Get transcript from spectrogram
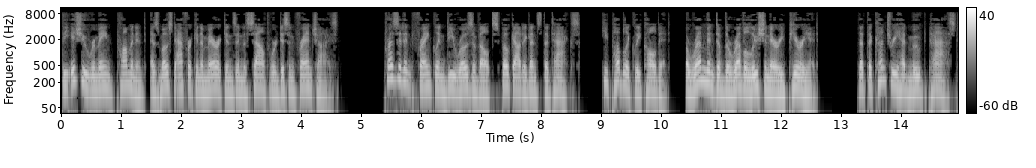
The issue remained prominent, as most African Americans in the South were disenfranchised. President Franklin D. Roosevelt spoke out against the tax. He publicly called it, "...a remnant of the Revolutionary period," that the country had moved past.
